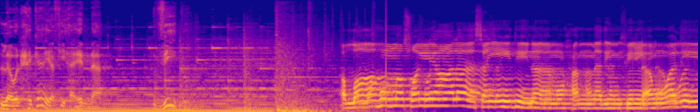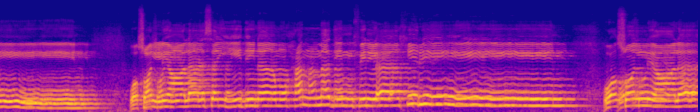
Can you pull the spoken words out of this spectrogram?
لو الحكاية فيها إن فيتو اللهم صل على سيدنا محمد في الأولين وصل على سيدنا محمد في الآخرين وصل على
